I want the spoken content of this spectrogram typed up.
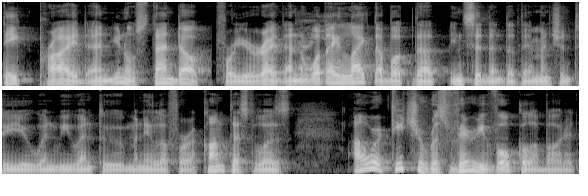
take pride and, you know, stand up for your right. And what I liked about that incident that I mentioned to you when we went to Manila for a contest was our teacher was very vocal about it.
